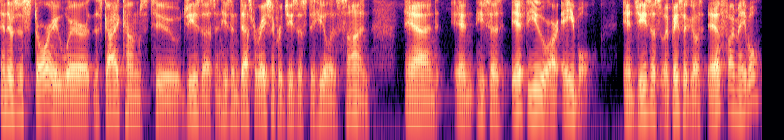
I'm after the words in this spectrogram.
and there's this story where this guy comes to Jesus and he's in desperation for Jesus to heal his son, and and he says, "If you are able," and Jesus like basically goes, "If I'm able,"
